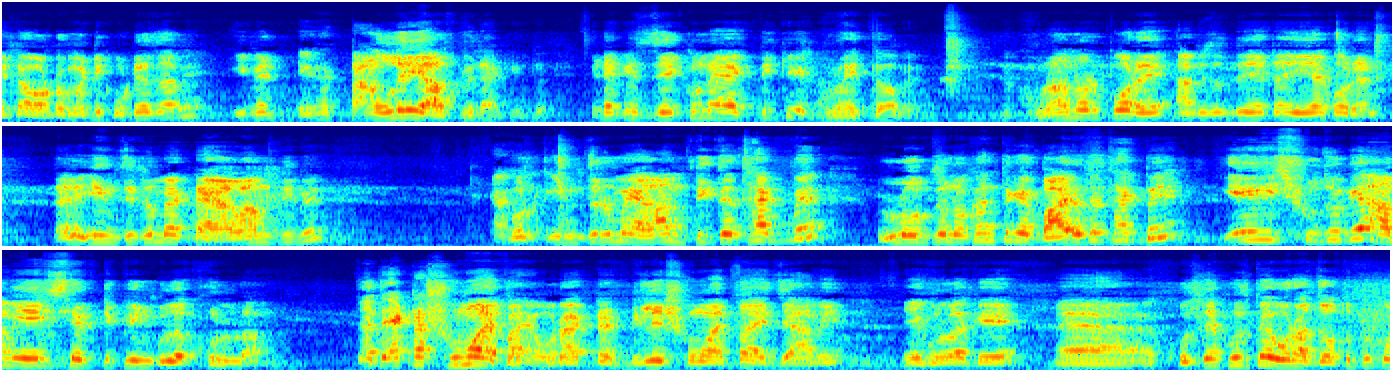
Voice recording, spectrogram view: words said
এটা অটোমেটিক উঠে যাবে ইভেন এখানে টানলেই আসবে না কিন্তু। এটাকে যে কোনো একদিকে ঘোরাইতে হবে। ঘোরানোর পরে আপনি যদি এটা ইয়ে করেন, তাহলে ইঞ্জিন রুমে একটা অ্যালার্ম দিবে। এখন ইঞ্জিন রুমে অ্যালার্ম দিতে থাকবে, লোকজন ওখান থেকে বাইরেতে থাকবে, এই সুযোগে আমি এই সেফটি পিনগুলো খুললাম। যাতে একটা সময় পায়, ওরা একটা ডিলে সময় পায় যে আমি এগুলোকে খুলতে খুলতে ওরা যতটুকু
